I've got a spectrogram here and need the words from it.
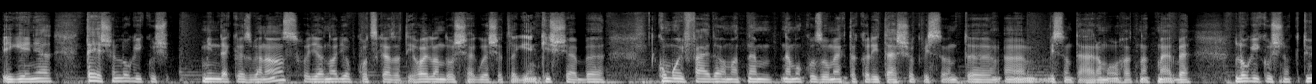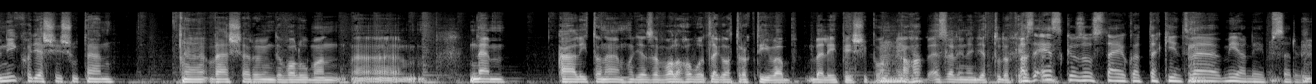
igényel. Teljesen logikus mindeközben az, hogy a nagyobb kockázati hajlandóságú, esetleg ilyen kisebb, komoly fájdalmat nem, nem okozó megtakarítások viszont, viszont áramolhatnak már be. Logikusnak tűnik, hogy esés után vásároljunk, de valóban nem állítanám, hogy ez a valaha volt legattraktívabb belépési pont. Mm-hmm. Még Aha. ezzel én egyet tudok érteni. Az eszközosztályokat tekintve mi a népszerű?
